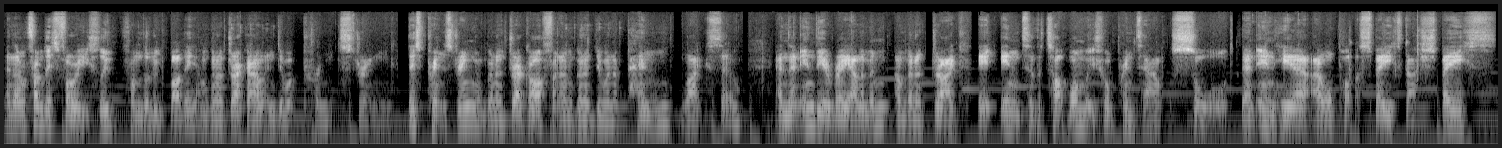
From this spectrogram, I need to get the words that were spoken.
And then from this for each loop, from the loop body, I'm going to drag out and do a print string. This print string I'm going to drag off and I'm going to do an append like so. And then in the array element, I'm going to drag it into the top one, which will print out sword. Then in here, I will put a space dash space,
